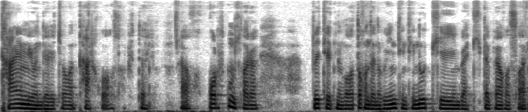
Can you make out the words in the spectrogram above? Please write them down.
time юун дээр жоохон таарахгүй болохоор битээ. А гуравт нь болохоор би тэд нэг одоохондоо нэг энэ тент нүүдлийн байдалтай байгуулгаар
